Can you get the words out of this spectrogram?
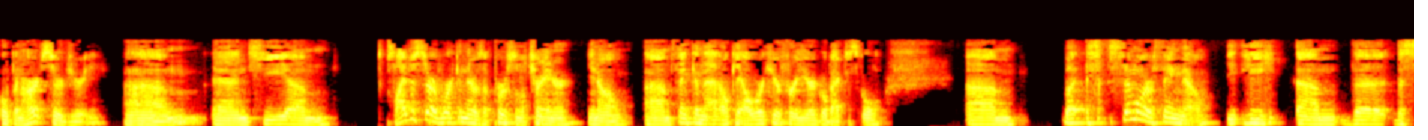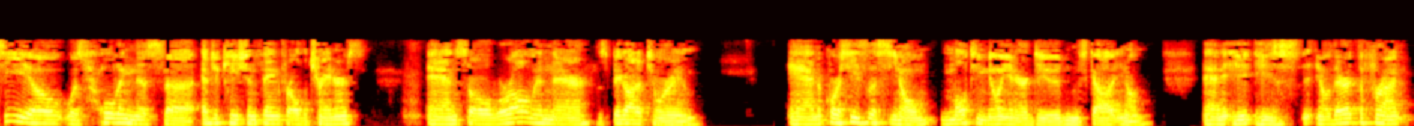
open heart surgery. Um, and he, um, so I just started working there as a personal trainer, you know, um, thinking that, okay, I'll work here for a year, go back to school. Um, but similar thing though, he, um, the, the CEO was holding this, uh, education thing for all the trainers. And so we're all in there, this big auditorium. And of course he's this, you know, multimillionaire dude and he's got, you know, and he, he's, you know, there at the front,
